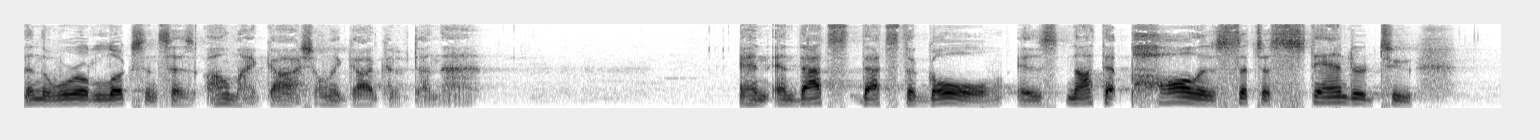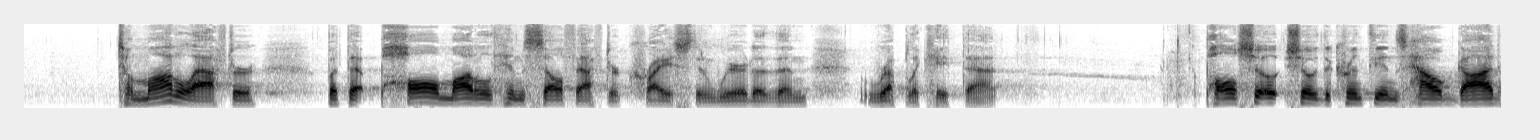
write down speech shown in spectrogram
then the world looks and says, oh my gosh, only God could have done that. And, and that's, that's the goal is not that Paul is such a standard to, to model after, but that Paul modeled himself after Christ and we're to then replicate that. Paul show, showed the Corinthians how God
